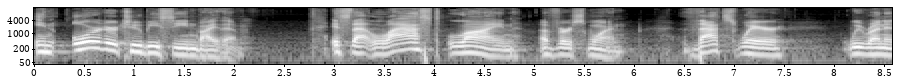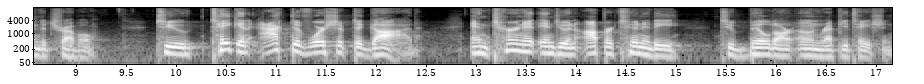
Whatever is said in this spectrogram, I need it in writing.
in order to be seen by them. It's that last line of verse 1. That's where we run into trouble. To take an act of worship to God and turn it into an opportunity to build our own reputation,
